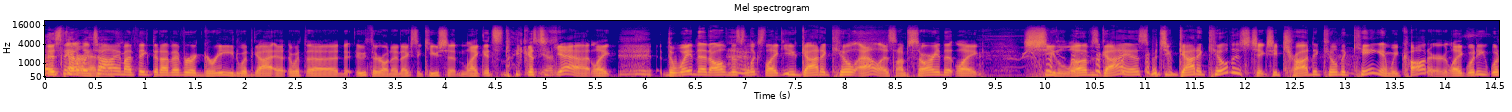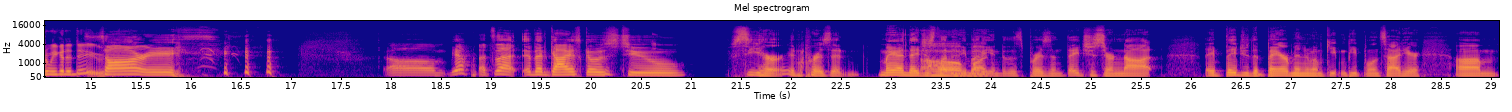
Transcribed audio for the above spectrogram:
it's the only time off. I think that I've ever agreed with guy with uh, Uther on an execution. Like it's because yeah. Yeah. like the way that all this looks like, you got to kill Alice. I'm sorry that like she loves Gaius, but you got to kill this chick. She tried to kill the king, and we caught her. Like, what do you, what are we gonna do? Sorry. Um, yeah, that's that. And then Gaius goes to see her in prison. Man, they just let Oh, anybody my- into this prison. They just are not. They they do the bare minimum keeping people inside here. Um,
